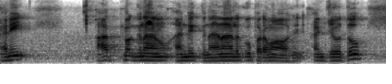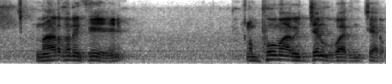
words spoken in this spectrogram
అని ఆత్మజ్ఞానం అన్ని జ్ఞానాలకు పరమావధి అని చెబుతూ నారదునికి భూమా విద్యను ఉపాదించారు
